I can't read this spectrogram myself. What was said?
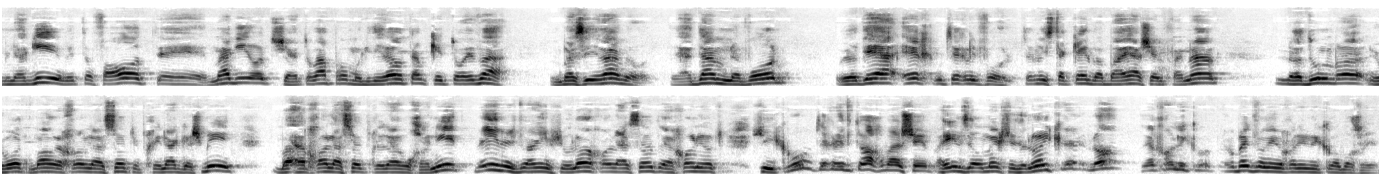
מנהגים ותופעות אה, מגיות שהתורה פה מגדירה אותם כתועבה ומזהירה מאוד. ואדם נבון הוא יודע איך הוא צריך לפעול, צריך להסתכל בבעיה שלפניו, לדון בה, לראות מה הוא יכול לעשות מבחינה גשמית, יכול לעשות מבחינה רוחנית, ואם יש דברים שהוא לא יכול לעשות ויכול להיות שיקרו, צריך לפתוח בהשם. האם זה אומר שזה לא יקרה? לא. זה יכול לקרות, הרבה דברים יכולים לקרות בחיים,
